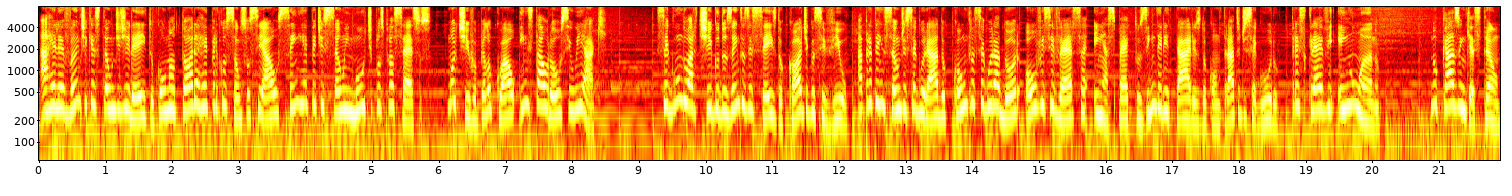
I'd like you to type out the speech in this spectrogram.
há relevante questão de direito com notória repercussão social sem repetição em múltiplos processos, motivo pelo qual instaurou-se o IAC. Segundo o artigo 206 do Código Civil, a pretensão de segurado contra segurador ou vice-versa em aspectos indenitários do contrato de seguro prescreve em um ano. No caso em questão,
